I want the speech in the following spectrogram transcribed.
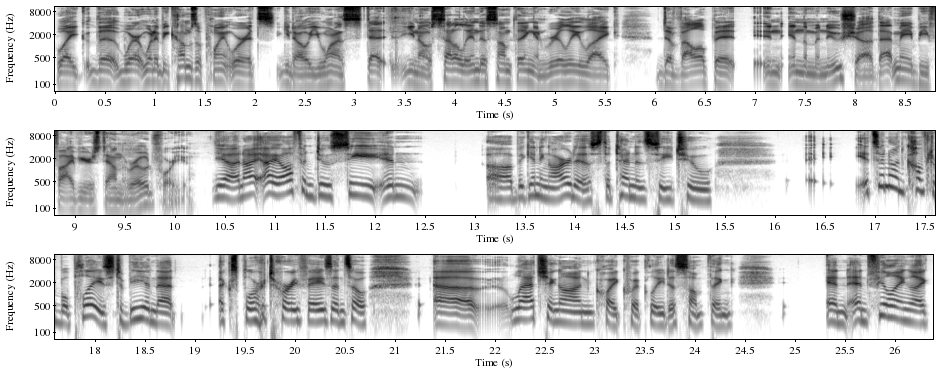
like the where when it becomes a point where it's you know you want to ste- you know settle into something and really like develop it in in the minutia. That may be five years down the road for you. Yeah, and I, I often do see in uh, beginning artists the tendency to it's an uncomfortable place to be in that exploratory phase. And so uh, latching on quite quickly to something and and feeling like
